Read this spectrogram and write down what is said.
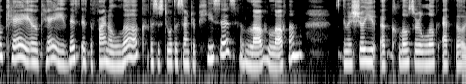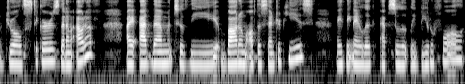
Okay, okay, this is the final look. This is two of the centerpieces. Love, love them. It's to show you a closer look at the jewel stickers that I'm out of. I add them to the bottom of the centerpiece. I think they look absolutely beautiful.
